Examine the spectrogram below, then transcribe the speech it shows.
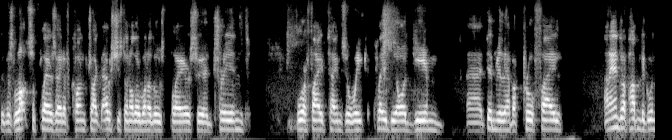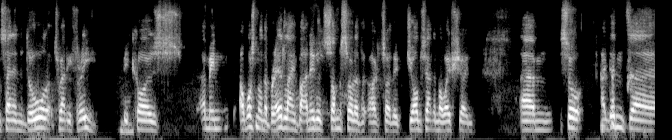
There was lots of players out of contract. I was just another one of those players who had trained four or five times a week, played the odd game, uh, didn't really have a profile, and I ended up having to go and sign in the Dole at 23 because I mean I wasn't on the breadline, but I needed some sort of or sorry, the job sent to My wife shouting. Um, so I didn't. Uh,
